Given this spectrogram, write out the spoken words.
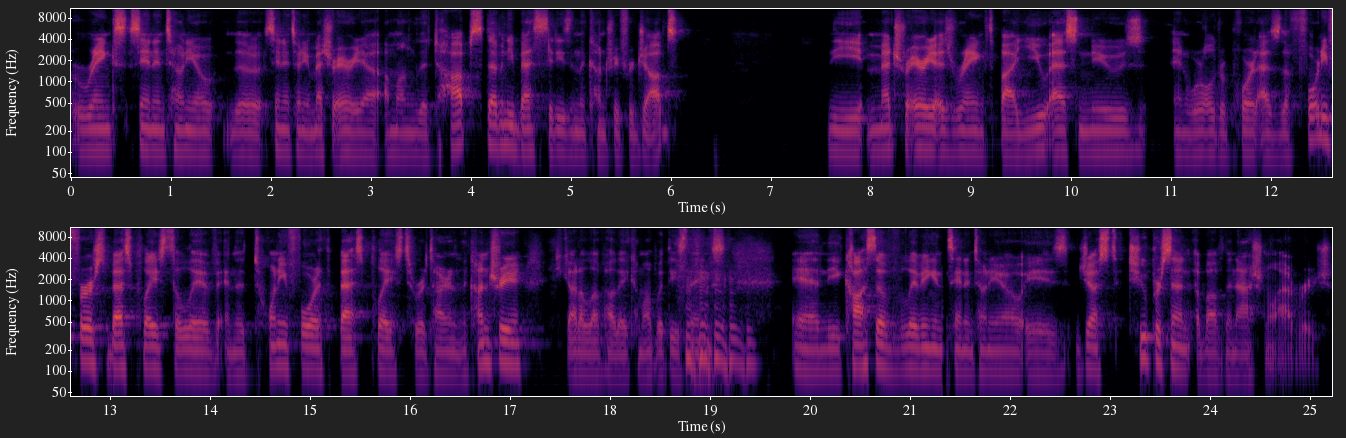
ranks San Antonio, the San Antonio metro area, among the top 70 best cities in the country for jobs. The metro area is ranked by US News and World Report as the 41st best place to live and the 24th best place to retire in the country. You got to love how they come up with these things. and the cost of living in San Antonio is just 2% above the national average.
